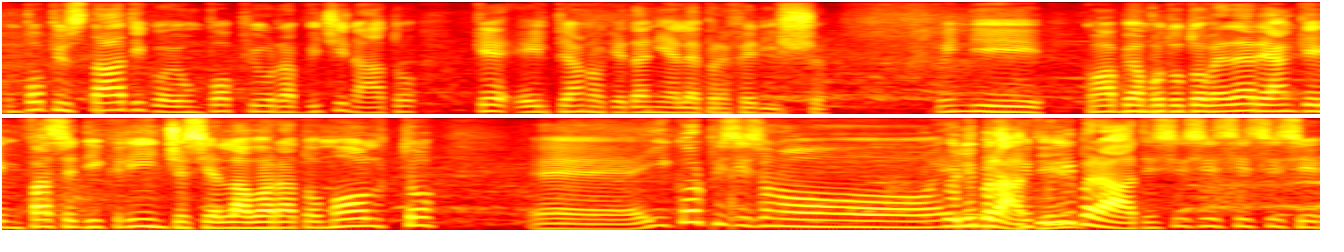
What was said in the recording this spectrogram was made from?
un po' più statico e un po' più ravvicinato che è il piano che Daniele preferisce. Quindi come abbiamo potuto vedere anche in fase di clinch si è lavorato molto eh, I colpi si sono equilibrati. equilibrati sì, sì, sì, sì, sì.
